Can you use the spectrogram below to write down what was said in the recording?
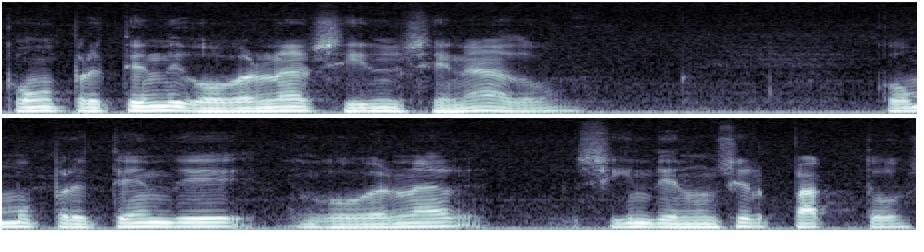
cómo pretende gobernar sin el Senado? ¿Cómo pretende gobernar sin denunciar pactos?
